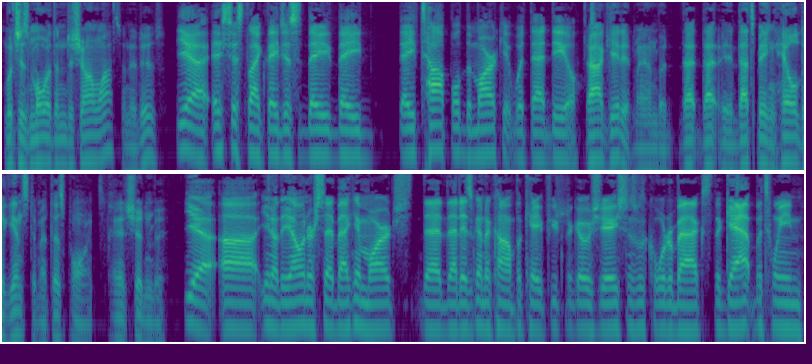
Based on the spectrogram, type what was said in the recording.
which is more than Deshaun Watson. It is. yeah. It's just like they just they they they toppled the market with that deal. I get it, man, but that that that's being held against him at this point, and it shouldn't be. Yeah, uh, you know, the owner said back in March that that is going to complicate future negotiations with quarterbacks. The gap between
